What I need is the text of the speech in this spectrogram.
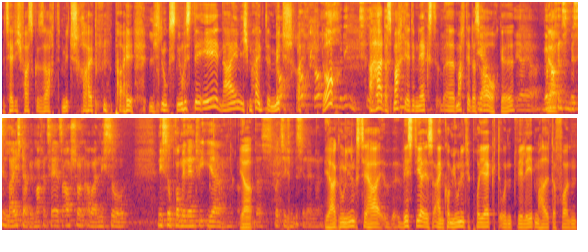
jetzt hätte ich fast gesagt, mitschreiben bei linuxnews.de. Nein, ich meinte mitschreiben. Doch, doch, doch. unbedingt. Aha, das macht ihr demnächst, äh, macht ihr das Ja. auch, gell? Ja, ja. Wir Ja. machen es ein bisschen leichter. Wir machen es ja jetzt auch schon, aber nicht so, nicht so prominent wie ihr. Ja. Das wird sich ein bisschen ändern. Ja, GNU Linux CH, wisst ihr, ist ein Community-Projekt und wir leben halt davon,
